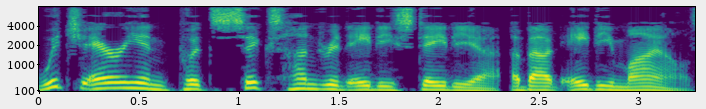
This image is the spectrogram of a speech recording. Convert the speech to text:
which Arrian puts 680 stadia about 80 miles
